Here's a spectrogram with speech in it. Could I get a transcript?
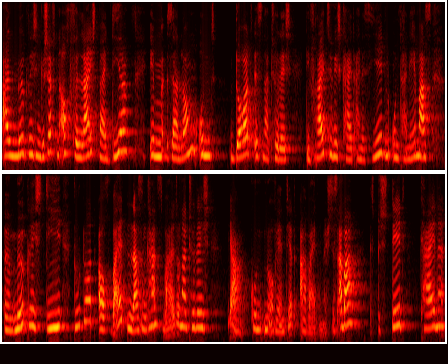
allen möglichen Geschäften, auch vielleicht bei dir im Salon. Und dort ist natürlich die Freizügigkeit eines jeden Unternehmers äh, möglich, die du dort auch walten lassen kannst, weil du natürlich ja, kundenorientiert arbeiten möchtest. Aber es besteht keine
